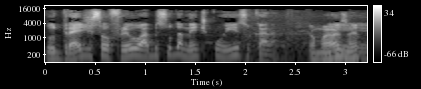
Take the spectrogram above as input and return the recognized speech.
O Dredd sofreu absurdamente com isso, cara. É o maior e, exemplo.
